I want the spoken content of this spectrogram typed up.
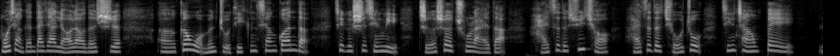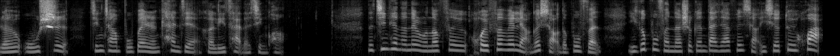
我想跟大家聊聊的是，呃，跟我们主题更相关的这个事情里折射出来的孩子的需求、孩子的求助，经常被人无视。经常不被人看见和理睬的情况。那今天的内容呢，分会分为两个小的部分，一个部分呢是跟大家分享一些对话，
